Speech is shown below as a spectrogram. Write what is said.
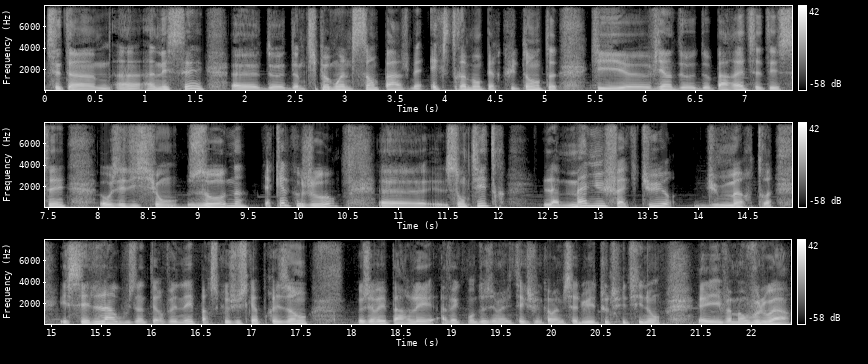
C'est un, un, un, essai euh, d'un petit peu moins de 100 pages, mais extrêmement percutante, qui euh, vient de, paraître, cet essai, aux éditions Zone, il y a quelques jours. Euh, son titre, La manufacture du meurtre. Et c'est là où vous intervenez parce que jusqu'à présent, j'avais parlé avec mon deuxième invité que je vais quand même saluer tout de suite, sinon et il va m'en vouloir.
